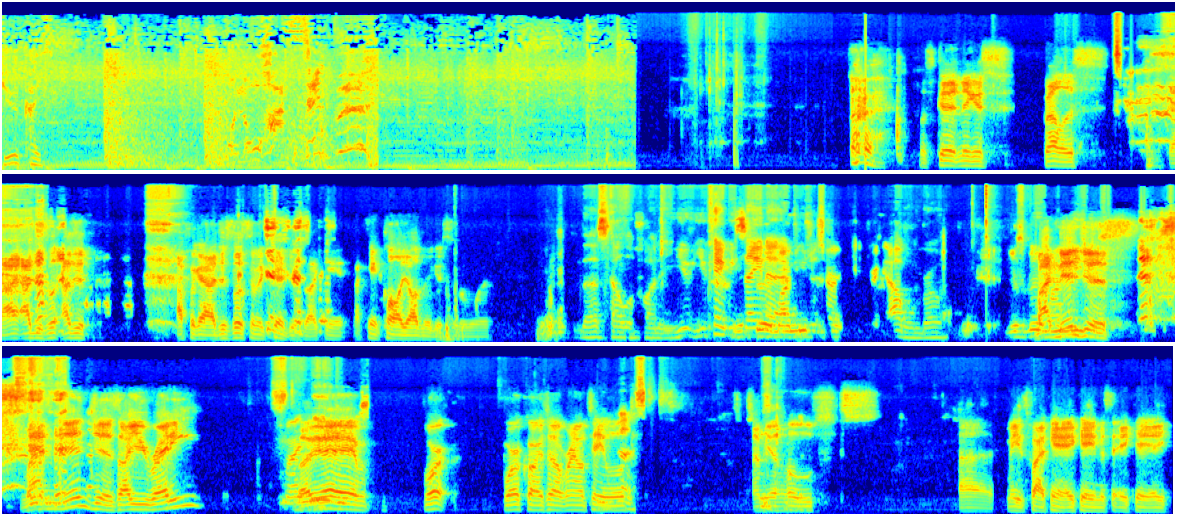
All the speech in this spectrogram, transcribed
9回戦この発旋部 What's good, niggas, fellas? Yeah, I, I just, I just, I forgot. I just listened to Kendrick. I can't, I can't call y'all niggas anymore. That's hella funny. You you can't be What's saying good, that my if you nigga? just heard Kendrick album, bro. What's good, My niggas? ninjas, my ninjas, are you ready? My Oh yeah, ninjas. Bor- Blerd Cartel Roundtable. Yes. I'm your host, uh, Maze Five Can, aka Mr. AKA,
